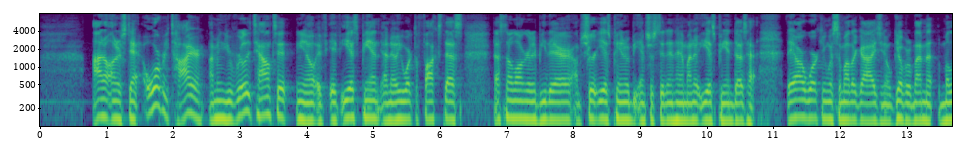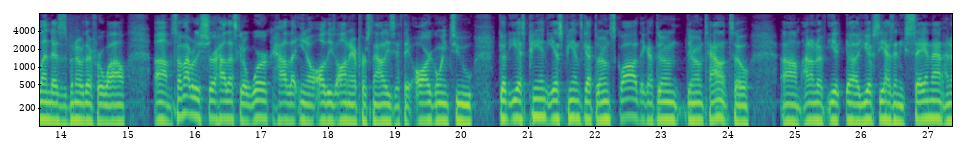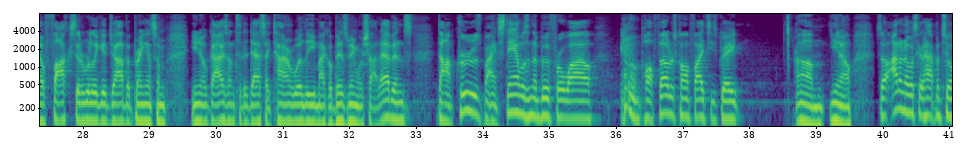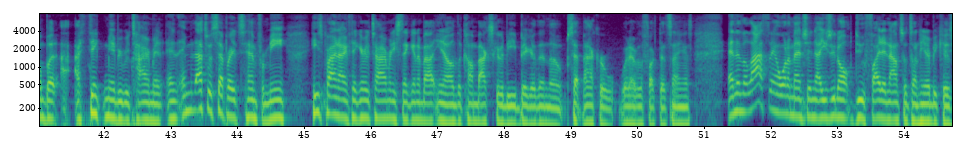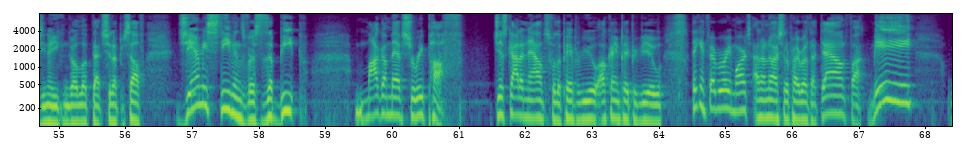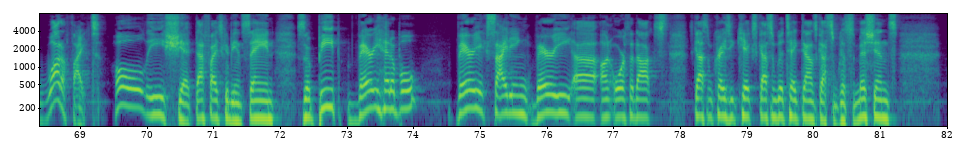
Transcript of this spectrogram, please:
I don't understand. Or retire. I mean, you're really talented. You know, if, if ESPN, I know he worked the Fox desk, that's no longer going to be there. I'm sure ESPN would be interested in him. I know ESPN does have, they are working with some other guys. You know, Gilbert Melendez has been over there for a while. Um, so I'm not really sure how that's going to work, how that, you know, all these on air personalities, if they are going to go to ESPN, ESPN's got their own squad, they got their own, their own talent. So, um, I don't know if uh, UFC has any say in that. I know Fox did a really good job at bringing some, you know, guys onto the desk like Tyron Woodley, Michael Bisping, Rashad Evans, Dom Cruz, Brian Stann was in the booth for a while. Paul Felder's calling fights. He's great. Um, you know, so I don't know what's going to happen to him, but I, I, think maybe retirement, and, and that's what separates him from me. He's probably not even thinking retirement. He's thinking about, you know, the comeback's going to be bigger than the setback or whatever the fuck that saying is. And then the last thing I want to mention, I usually don't do fight announcements on here because, you know, you can go look that shit up yourself. Jeremy Stephens versus Zabit Magomedsharipov just got announced for the pay per view, upcoming pay per view. I think in February, March. I don't know. I should have probably wrote that down. Fuck me. What a fight. Holy shit. That fight's going to be insane. Zabit, very hittable, very exciting, very uh, unorthodox. He's got some crazy kicks, got some good takedowns, got some good submissions.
